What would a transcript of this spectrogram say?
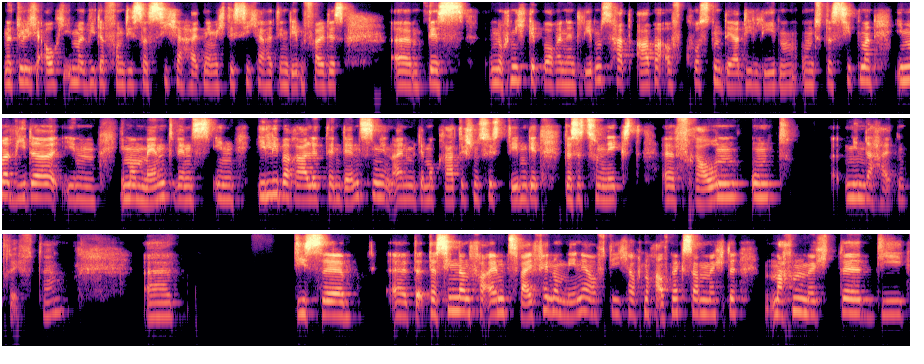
natürlich auch immer wieder von dieser Sicherheit, nämlich die Sicherheit in dem Fall des, äh, des noch nicht geborenen Lebens hat, aber auf Kosten der, die leben. Und das sieht man immer wieder in, im Moment, wenn es in illiberale Tendenzen in einem demokratischen System geht, dass es zunächst äh, Frauen und Minderheiten trifft. Ja. Äh, diese, äh, das sind dann vor allem zwei Phänomene, auf die ich auch noch aufmerksam möchte, machen möchte, die,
